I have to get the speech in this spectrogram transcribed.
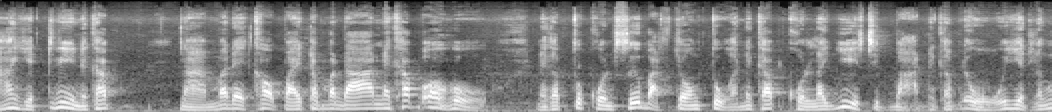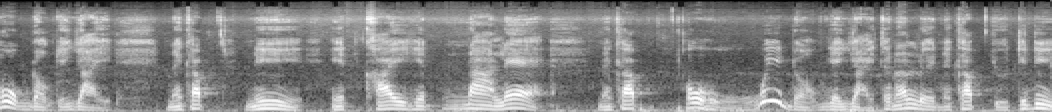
หาเห็ดที่นี่นะครับนะไม่ได้เข้าไปธรรมดานะครับ โอ้โหนะครับทุกคนซื้อบัตรจองตั๋วนะครับคนละ 20 บาทนะครับโอ้โหเห็ดละโงกดอกใหญ่ๆนะครับนี่เห็ดไข่เห็ดหน้าแร่นะครับโอ้โหดอกใหญ่ๆเท่านั้นเลยนะครับอยู่ที่นี่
